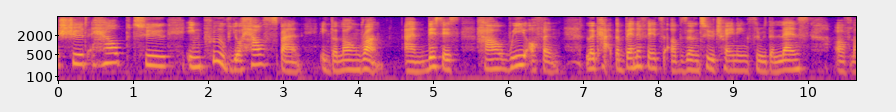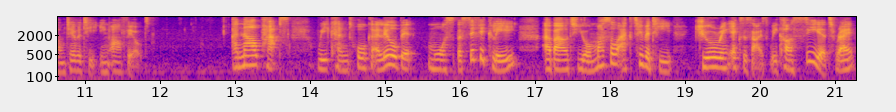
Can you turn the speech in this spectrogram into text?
should help to improve your health span in the long run. And this is how we often look at the benefits of Zone 2 training through the lens of longevity in our field. And now, perhaps we can talk a little bit more specifically about your muscle activity during exercise. We can't see it, right?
